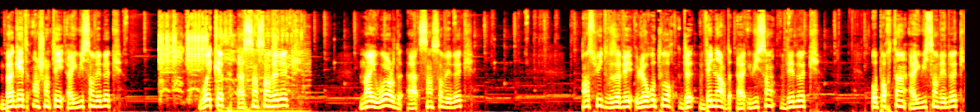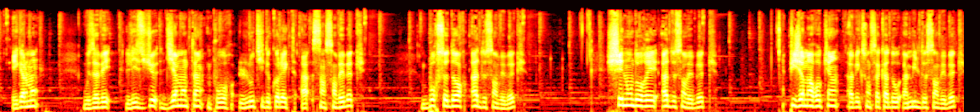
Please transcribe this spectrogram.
Baguette Enchantée à 800 V-Bucks. Wake Up à 500 V-Bucks. My World à 500 V-Bucks. Ensuite, vous avez le retour de Vénard à 800 V-Bucks. Opportun à 800 V-Bucks également. Vous avez les yeux diamantins pour l'outil de collecte à 500 V-Bucks. Bourse d'or à 200 V-Bucks. Chaînon doré à 200 V-Bucks. Pyjama requin avec son sac à dos à 1200 V-Bucks.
